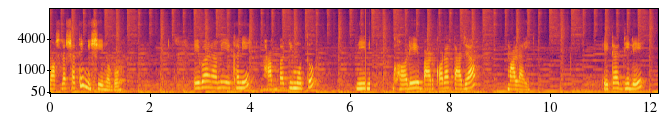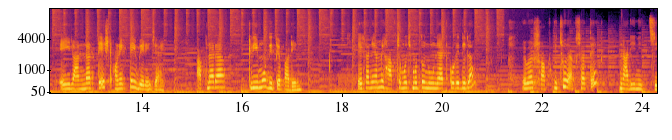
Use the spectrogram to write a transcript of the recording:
মশলার সাথে মিশিয়ে নেব। এবার আমি এখানে হাফ বাটি মতো নিয়ে ঘরে বার করা তাজা মালাই। এটা দিলে এই রান্নার টেস্ট অনেকটাই বেড়ে যায়। আপনারা ক্রিমও দিতে পারেন। এখানে আমি হাফ চামচ মতো নুন অ্যাড করে দিলাম। এবার সব কিছু একসাথে নাড়িয়ে নিচ্ছি।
